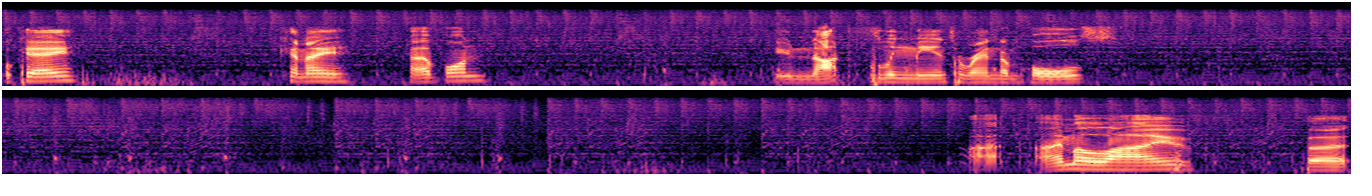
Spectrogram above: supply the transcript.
Okay. Can I have one? You not fling me into random holes? I I'm alive, but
